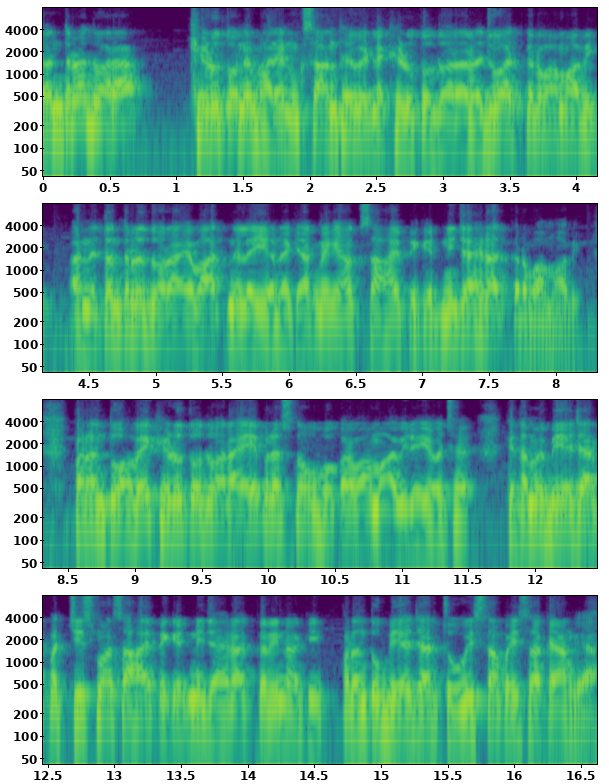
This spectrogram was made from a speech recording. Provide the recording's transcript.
તંત્ર દ્વારા ખેડૂતોને ભારે નુકસાન થયું એટલે ખેડૂતો દ્વારા રજૂઆત કરવામાં આવી અને તંત્ર દ્વારા એ વાતને લઈ અને ક્યાંક ને ક્યાંક સહાય પેકેજની જાહેરાત કરવામાં આવી. પરંતુ હવે ખેડૂતો દ્વારા એ પ્રશ્ન ઊભો કરવામાં આવી રહ્યો છે કે તમે બે હજાર પચીસમાં સહાય પેકેજની જાહેરાત કરી નાખી, પરંતુ બે હજાર ચોવીસના પૈસા ક્યાં ગયા?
